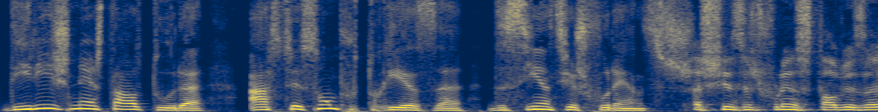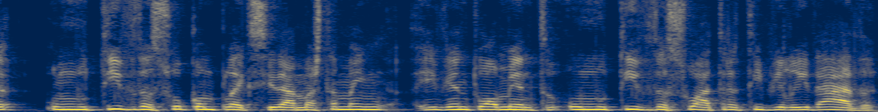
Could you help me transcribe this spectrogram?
dirige nesta altura a Associação Portuguesa de Ciências Forenses. As ciências forenses talvez o motivo da sua complexidade, mas também eventualmente o motivo da sua atratividade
